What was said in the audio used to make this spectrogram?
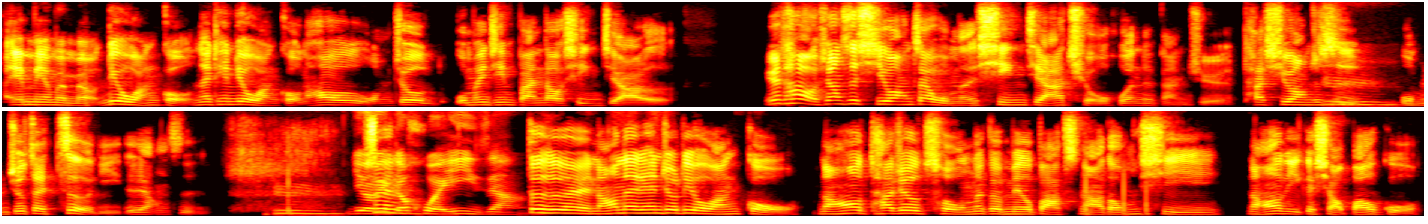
哎，没有没有没有，遛完狗那天遛完狗，然后我们就我们已经搬到新家了。因为他好像是希望在我们新家求婚的感觉，他希望就是我们就在这里这样子，嗯，有一个回忆这样。对对对，然后那天就遛完狗，然后他就从那个 mailbox 拿东西，然后一个小包裹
